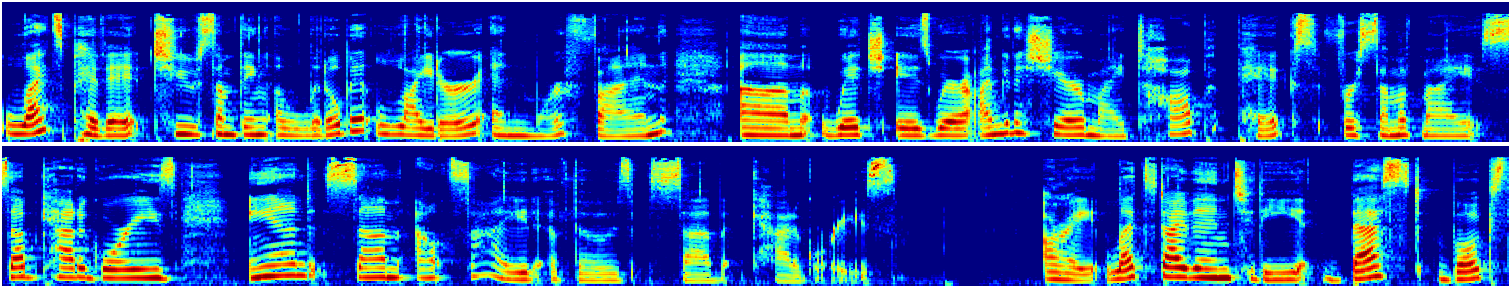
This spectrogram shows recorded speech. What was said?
let's pivot to something a little bit lighter and more fun, um, which is where I'm going to share my top picks for some of my subcategories and some outside of those subcategories. All right, let's dive into the best books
